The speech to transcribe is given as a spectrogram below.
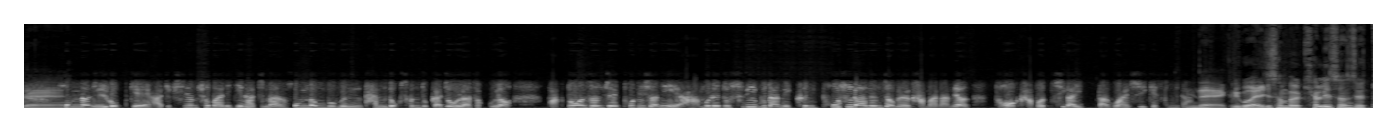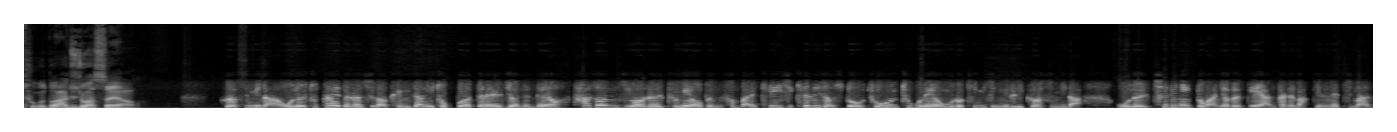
네. 홈런 7개, 아직 시즌 초반이긴 하지만 홈런 부분 단독 선두까지 올라섰고요. 박동원 선수의 포지션이 아무래도 수비 부담이 큰 포수라는 점을 감안하면 더 값어치가 있다고 할 수 있겠습니다. 네, 그리고 LG 선발 켈리 선수의 투구도 아주 좋았어요. 그렇습니다. 오늘 투타의 밸런스가 굉장히 돋보였던 LG였는데요. 타선 지원을 등에 업은 선발 케이시 켈리 선수도 좋은 투구 내용으로 팀 승리를 이끌었습니다. 오늘 7이닝 동안 8개의 안타를 맞기는 했지만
